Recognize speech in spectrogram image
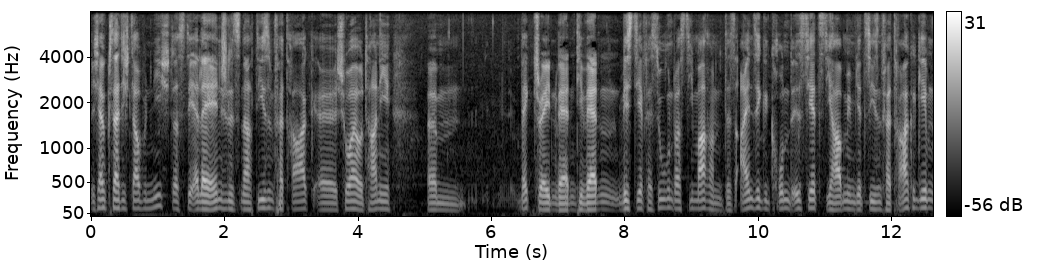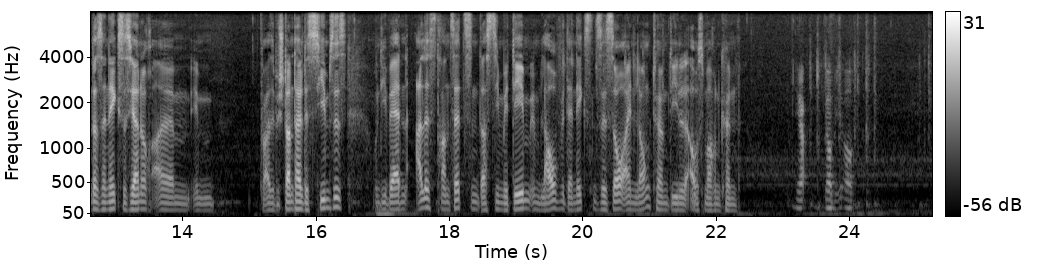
Ich habe gesagt, ich glaube nicht, dass die LA Angels nach diesem Vertrag äh, Shohei Otani ähm, wegtraden werden. Die werden, wisst ihr, versuchen, was die machen. Das einzige Grund ist jetzt, die haben ihm jetzt diesen Vertrag gegeben, dass er nächstes Jahr noch ähm, im quasi Bestandteil des Teams ist. Und die werden alles dran setzen, dass die mit dem im Laufe der nächsten Saison einen Long-Term-Deal ausmachen können. Ja, glaube ich auch.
